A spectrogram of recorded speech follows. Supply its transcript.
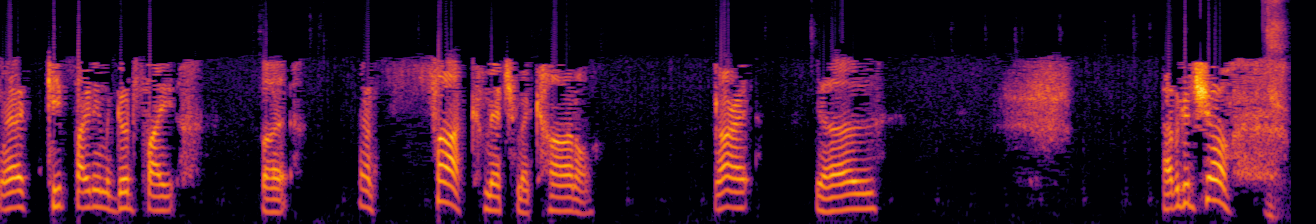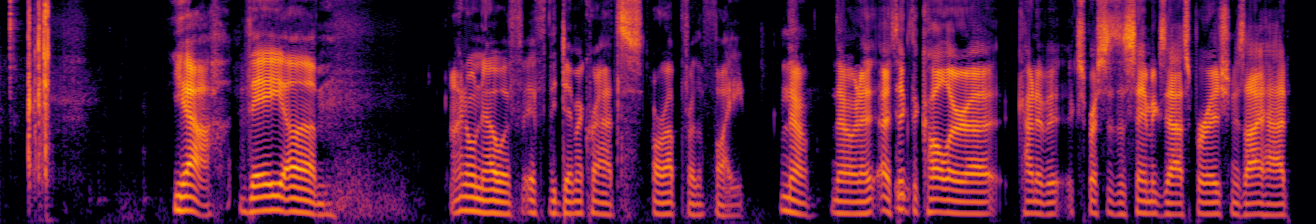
eh, keep fighting the good fight, but eh, fuck Mitch McConnell. All right. Yeah. Have a good show. Yeah, they. Um, I don't know if if the Democrats are up for the fight. No, no, and I, I think the caller uh, kind of expresses the same exasperation as I had.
